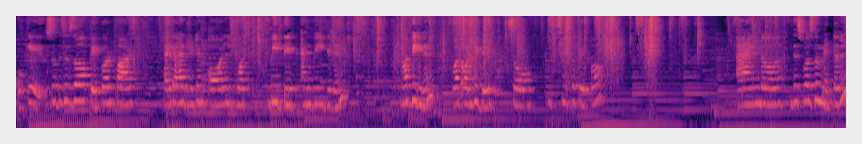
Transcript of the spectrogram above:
Okay so this is the paper part. Like I had written all what we did and we didn't. Not we didn't what all we did so this is the paper. And uh, this was the metal.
